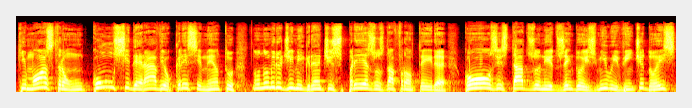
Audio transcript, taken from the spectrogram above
que mostram um considerável crescimento no número de imigrantes presos na fronteira com os Estados Unidos em 2022,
